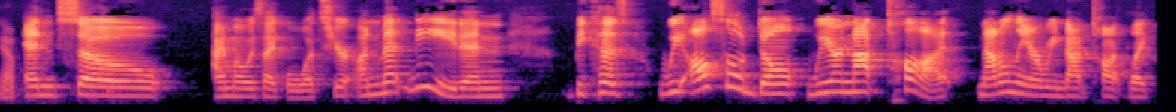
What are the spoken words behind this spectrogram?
Yep. And so I'm always like, "Well, what's your unmet need?" And because we also don't we are not taught not only are we not taught like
